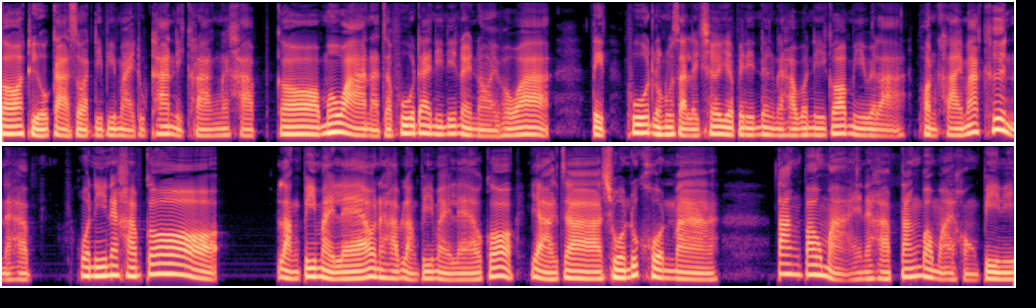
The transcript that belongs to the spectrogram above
ก็ถือโอกาสสวัสดีปีใหม่ทุกท่านอีกครั้งนะครับ ก็เมื่อวานอาจจะพูดได้นิดๆหน่อยๆ เพราะว่า ติดพูดลงทุนศาสตร์เลคเชอร์เยอะไปนิดนึงนะครับ วันนี้ก็มีเวลาผ่อนคลายมากขึ้นนะครับ วันนี้นะครับก็หลังปีใหม่แล้วนะครับ หลังปีใหม่แล้วก็อยากจะชวนทุกคนมาตั้งเป้าหมายนะครับ ตั้งเป้าหมายของปีนี้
